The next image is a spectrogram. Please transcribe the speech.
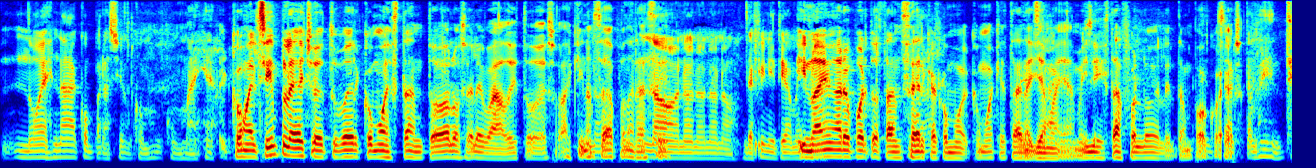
no es nada comparación con, con Miami. Con el simple hecho de tú ver cómo están todos los elevados y todo eso. Aquí no, se va a poner así. No, no, no, no, no. Definitivamente. Y no hay un aeropuerto tan cerca como, como es que está allá en Miami. Ni está Fort Lauderdale tampoco. Exactamente.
